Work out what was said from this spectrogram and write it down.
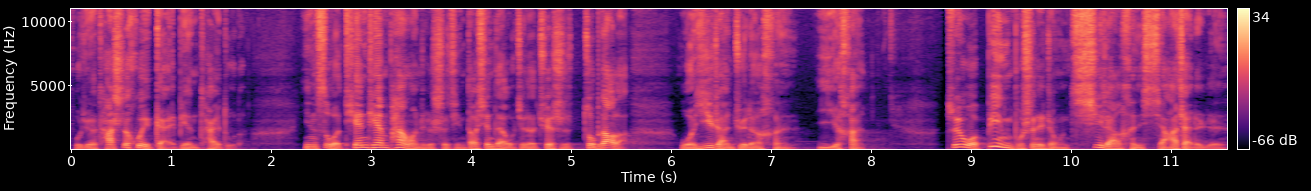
我觉得他是会改变态度的。因此，我天天盼望这个事情，到现在我觉得确实做不到了，我依然觉得很遗憾。所以我并不是那种气量很狭窄的人，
